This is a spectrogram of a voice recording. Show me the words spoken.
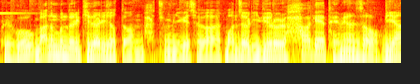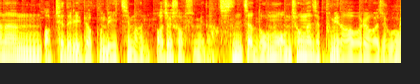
그리고 많은 분들이 기다리셨던, 아, 좀 이게 제가 먼저 리뷰를 하게 되면서 미안한 업체들이 몇 군데 있지만 어쩔 수 없습니다. 진짜 너무 엄청난 제품이 나와버려 가지고,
